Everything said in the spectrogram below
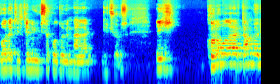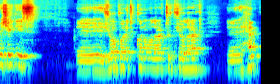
volatilitenin yüksek olduğu günlerden geçiyoruz. E, konum olarak tam böyle şeydeyiz. E, jeopolitik konum olarak Türkiye olarak e, hem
